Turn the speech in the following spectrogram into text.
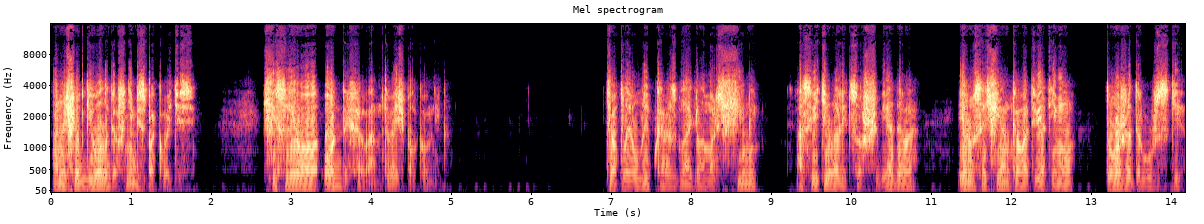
А насчет геологов не беспокойтесь. Счастливого отдыха вам, товарищ полковник. Теплая улыбка разгладила морщины, осветила лицо Шведова, и Русаченко в ответ ему тоже дружески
